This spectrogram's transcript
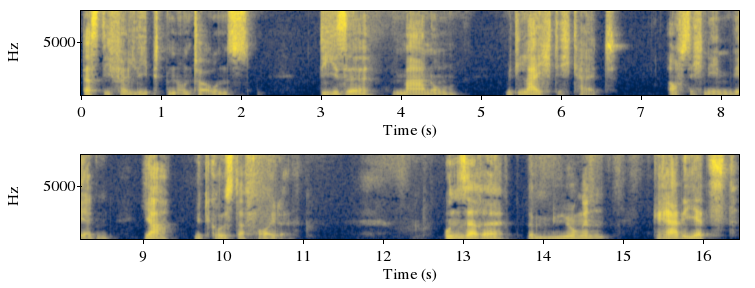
dass die Verliebten unter uns diese Mahnung mit Leichtigkeit auf sich nehmen werden, ja, mit größter Freude. Unsere Bemühungen, gerade jetzt,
